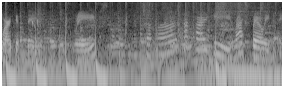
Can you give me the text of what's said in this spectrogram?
market day. Grapes. At saka, sanparki. Raspberry, guys.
